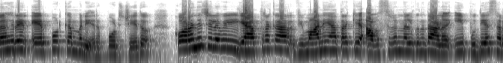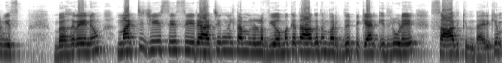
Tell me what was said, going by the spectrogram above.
ബഹ്റൈൻ എയർപോർട്ട് കമ്പനി റിപ്പോർട്ട് ചെയ്തു. കുറഞ്ഞ ചിലവിൽ യാത്രക്കാർ വിമാനയാത്രയ്ക്ക് അവസരം നൽകുന്നതാണ് ഈ പുതിയ സർവീസ് ബഹ്റൈനും മറ്റ് ജി സി സി രാജ്യങ്ങൾ തമ്മിലുള്ള വ്യോമഗതാഗതം വർദ്ധിപ്പിക്കാൻ ഇതിലൂടെ സാധിക്കുന്നതായിരിക്കും.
